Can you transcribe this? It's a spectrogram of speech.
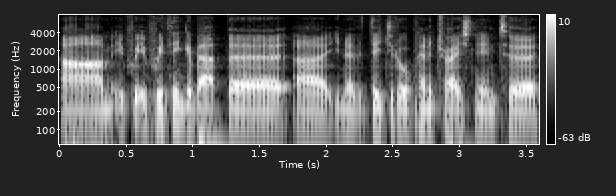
Um, if, we, if we think about the uh, you know the digital penetration into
